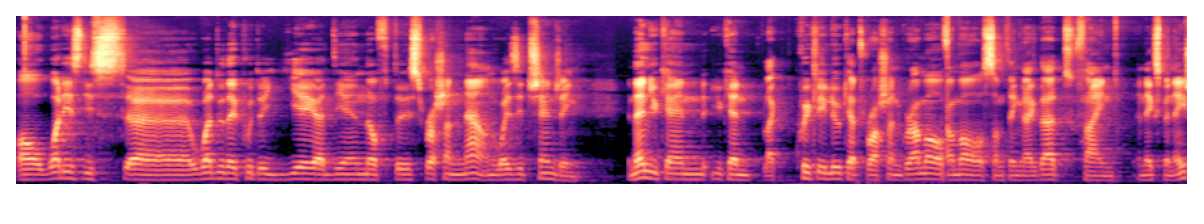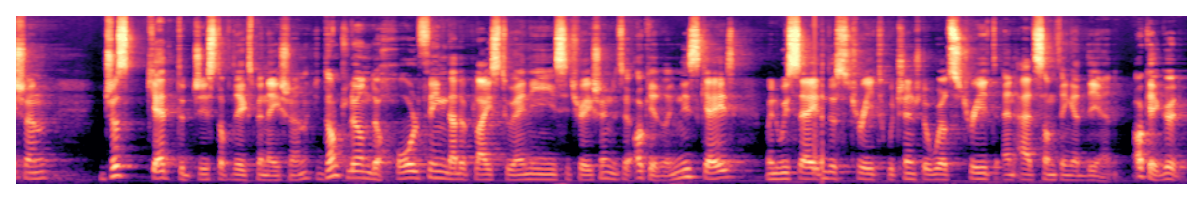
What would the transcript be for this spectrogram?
Or what is this uh, what do they put the ye at the end of this russian noun? Why is it changing? And then you can you can like quickly look at russian grammar or grammar or something like that to find an explanation just get the gist of the explanation. You don't learn the whole thing that applies to any situation. You say, okay, in this case, when we say in the street, we change the word street and add something at the end. Okay, good.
